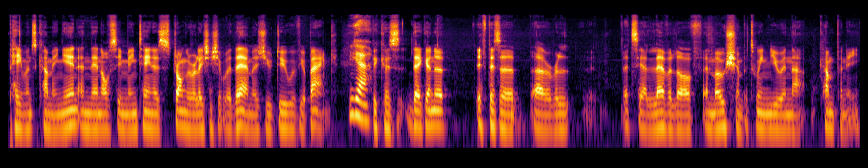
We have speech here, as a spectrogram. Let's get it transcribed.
payments coming in, and then obviously maintain a stronger relationship with them as you do with your bank. Yeah. Because they're gonna, if there's a, a let's say a level of emotion between you and that company,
